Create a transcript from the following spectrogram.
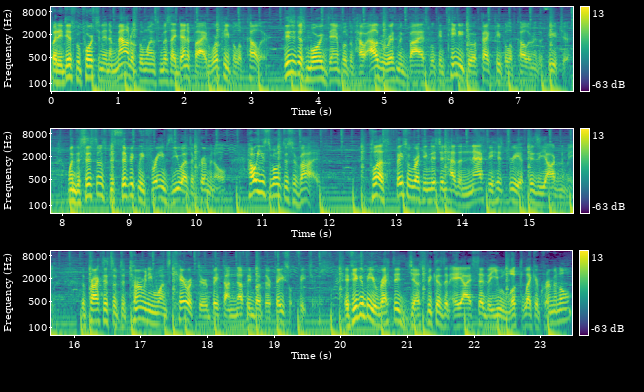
but a disproportionate amount of the ones misidentified were people of color. These are just more examples of how algorithmic bias will continue to affect people of color in the future. When the system specifically frames you as a criminal, how are you supposed to survive? Plus, facial recognition has a nasty history of physiognomy, the practice of determining one's character based on nothing but their facial features. If you could be arrested just because an AI said that you looked like a criminal,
